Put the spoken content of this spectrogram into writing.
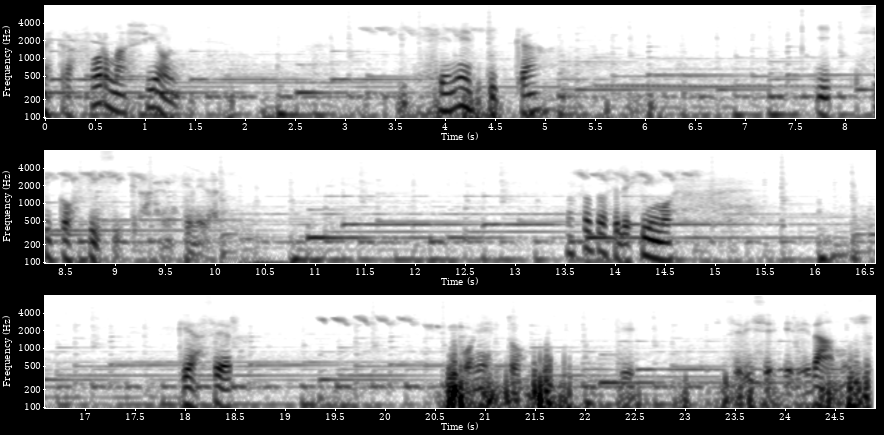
nuestra formación genética y psicofísica en general. Nosotros elegimos qué hacer con esto que se dice heredamos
